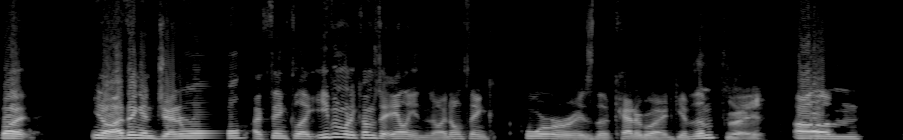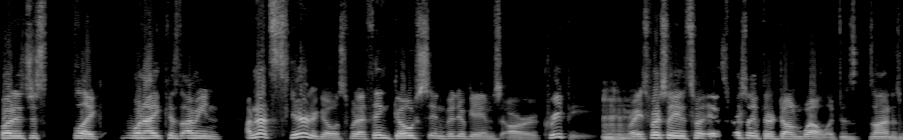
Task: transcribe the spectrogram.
But you know, I think in general, I think like even when it comes to aliens, you know, I don't think horror is the category I'd give them. right, Um, but it's just like when I, because I mean, I'm not scared of ghosts, but I think ghosts in video games are creepy, mhm, right? Especially especially if they're done well, like the design is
